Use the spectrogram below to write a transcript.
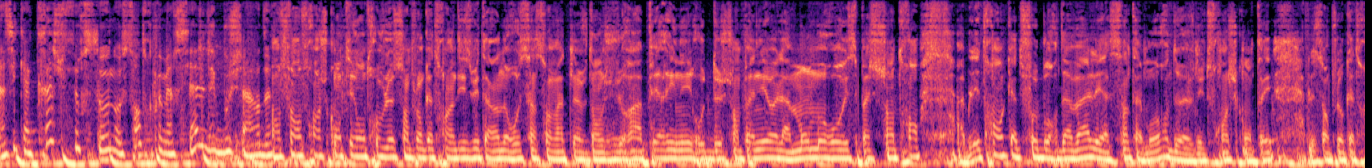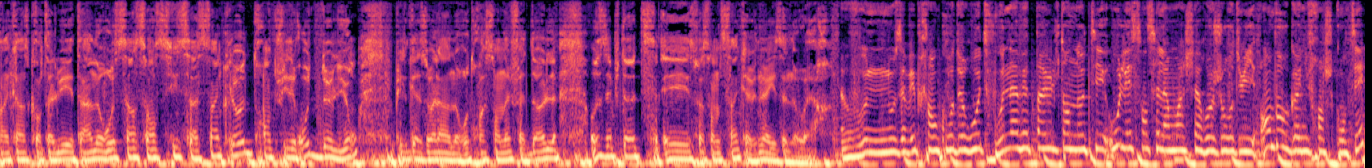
ainsi qu'à Crèche-sur-Saône au centre commercial des Bouchardes. Enfin, en Franche-Comté, on trouve le samplon 98 à 1,529€ dans le Jura, à Périgny, route de Champagnol, à Montmoreau, espace Chantran, à Blétran, 4 Faubourg d'Aval et à Saint-Amour, de avenue de Franche-Comté. Le samplon 95, quant à lui, est à 1,506€ à Saint-Claude, 38 route de Lyon. Puis le gasoil à 1,309€ à Dole, aux Epnotes et 65 avenue Eisenhower. Vous nous avez pris en cours de route, vous n'avez pas eu le temps de noter où l'essence est la moins chère aujourd'hui en Bourgogne-Franche-Comté.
